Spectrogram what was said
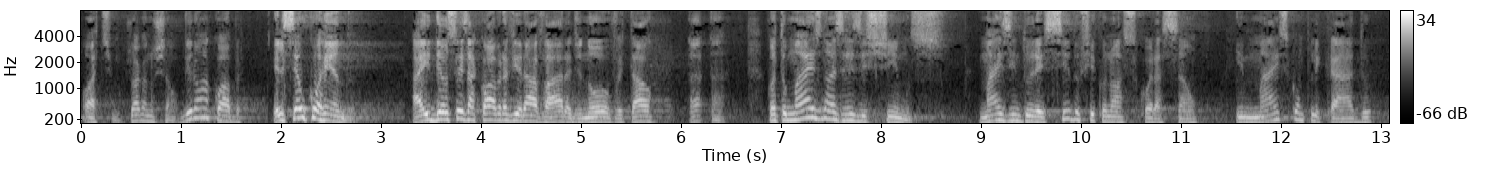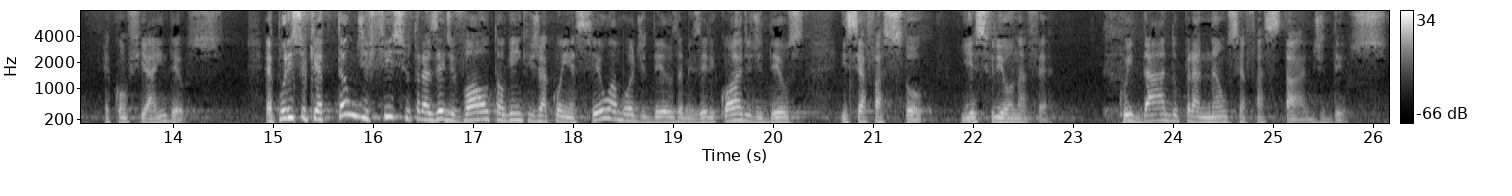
Ótimo, joga no chão. Virou uma cobra. Ele saiu correndo. Aí Deus fez a cobra virar a vara de novo e tal. Uh -uh. Quanto mais nós resistimos, mais endurecido fica o nosso coração e mais complicado é confiar em Deus. É por isso que é tão difícil trazer de volta alguém que já conheceu o amor de Deus, a misericórdia de Deus e se afastou e esfriou na fé. Cuidado para não se afastar de Deus.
